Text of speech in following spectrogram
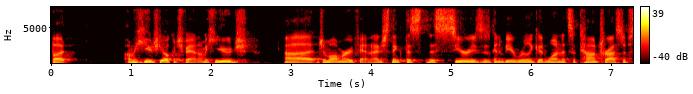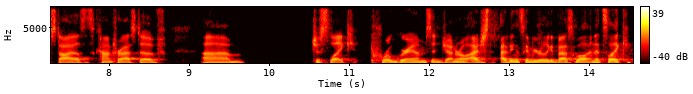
but I'm a huge Jokic fan. I'm a huge uh, Jamal Murray fan. I just think this this series is going to be a really good one. It's a contrast of styles. It's a contrast of um, just like programs in general. I just I think it's going to be really good basketball, and it's like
